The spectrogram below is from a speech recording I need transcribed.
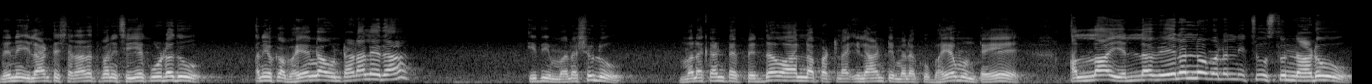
నేను ఇలాంటి శరారత్ పని చేయకూడదు అని ఒక భయంగా ఉంటాడా లేదా? ఇది మనుషులు మనకంటే పెద్దవాళ్ళ పట్ల ఇలాంటి మనకు భయం ఉంటే అల్లా ఎల్లవేళల్లో మనల్ని చూస్తున్నాడు.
